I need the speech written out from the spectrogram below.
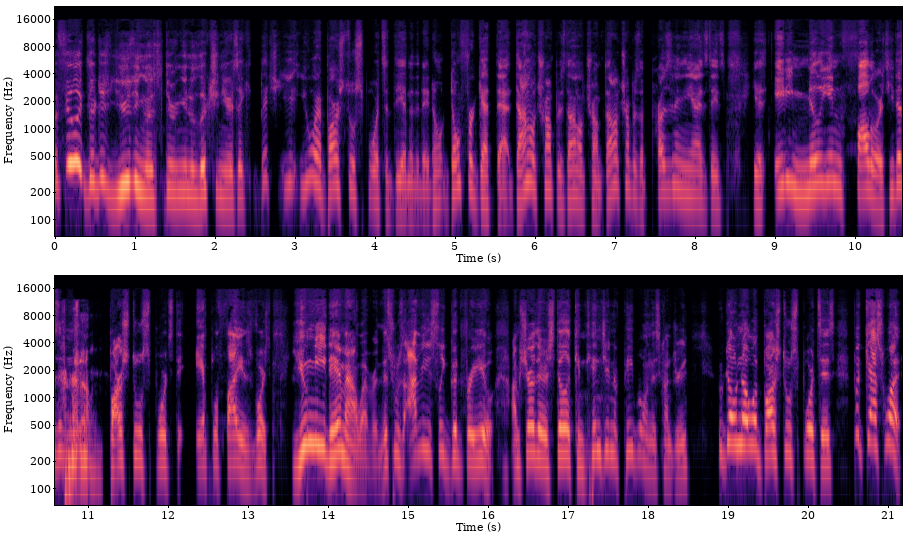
I feel like they're just using us during an election year. It's like, bitch, you, you are at Barstool Sports at the end of the day. Don't don't forget that. Donald Trump is Donald Trump. Donald Trump is the president of the United States. He has 80 million followers. He doesn't need Barstool Sports to amplify his voice. You need him, however. This was obviously good for you. I'm sure there is still a contingent of people in this country who don't know what Barstool Sports is, but guess what?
